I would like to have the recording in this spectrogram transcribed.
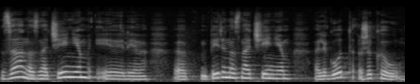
за назначением или э, переназначением льгот ЖКУ.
